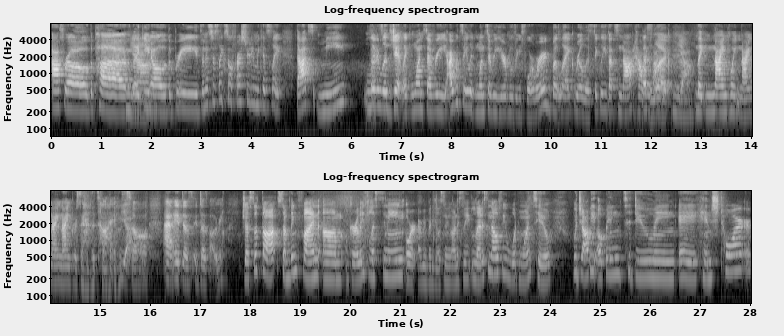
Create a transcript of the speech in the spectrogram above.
afro, the puff, like you know, the braids. And it's just like so frustrating because like that's me literally legit like once every I would say like once every year moving forward, but like realistically that's not how That's I look. Yeah. Like nine point nine nine nine percent of the time. Yeah. So and it does it does bother me. Just a thought, something fun. Um, girlies listening or everybody listening, honestly, let us know if you would want to. would y'all be open to doing a hinge tour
